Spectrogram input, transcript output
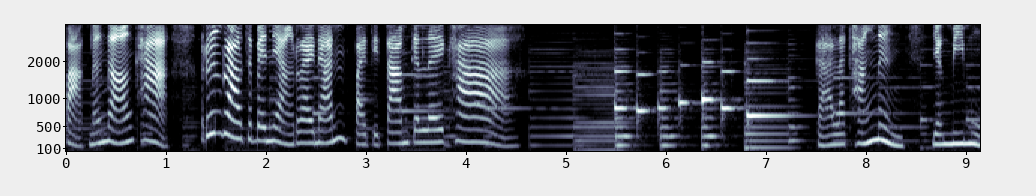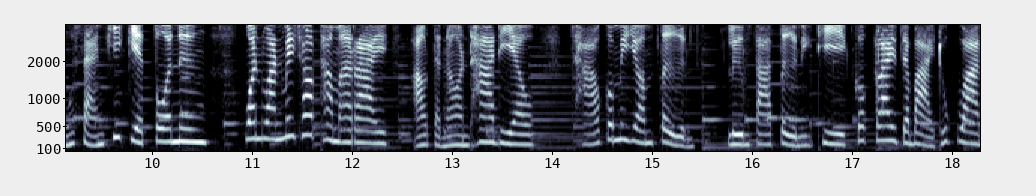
ฝากน้องๆค่ะ เรื่องราวจะเป็นอย่างไรนั้นไปติดตามกันเลยค่ะ การละครั้งหนึ่ง ยังมีหมูแสนขี้เกียจตัวหนึ่ง วันๆไม่ชอบทำอะไร เอาแต่นอนท่าเดียว เช้าก็ไม่ยอมตื่น ลืมตาตื่นอีกทีก็ใกล้จะบ่ายทุกวัน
